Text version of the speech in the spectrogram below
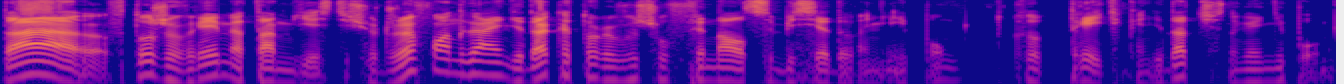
да, в то же время там есть еще Джефф Ван Ганди, да, который вышел в финал собеседования, и, помню, кто третий кандидат, честно говоря, не помню.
